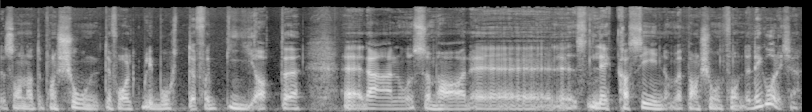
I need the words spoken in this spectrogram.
det sånn at pensjonen til folk blir borte fordi at eh, det er noen som har eh, lekt kasino med pensjonsfondet. Det går ikke.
